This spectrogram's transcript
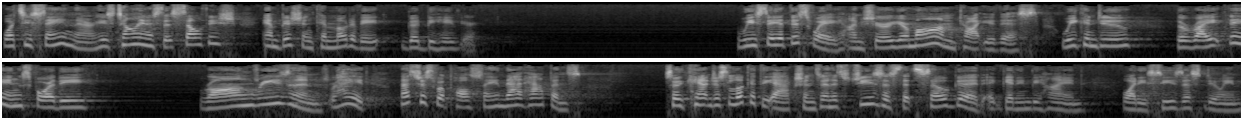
What's he saying there? He's telling us that selfish ambition can motivate good behavior. We say it this way I'm sure your mom taught you this. We can do the right things for the wrong reason. Right. That's just what Paul's saying. That happens. So you can't just look at the actions, and it's Jesus that's so good at getting behind what he sees us doing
